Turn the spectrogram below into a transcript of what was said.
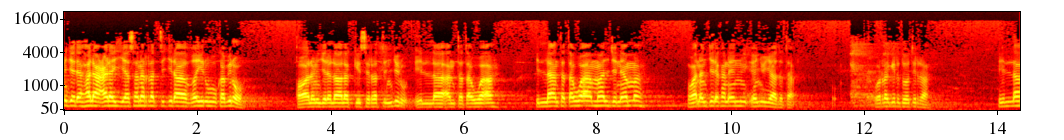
نجد هل علي سنرت جرى غيره كبيره؟ قال نجد لا لك سرت جرو إلا أن تطوع إلا أن تطوع مال جن أما؟ وأنا نجد كان أن يجادتا والرجل دوترا. إلا؟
